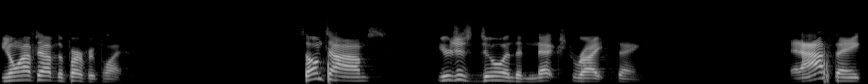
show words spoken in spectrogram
You don't have to have the perfect plan. Sometimes you're just doing the next right thing. And I think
